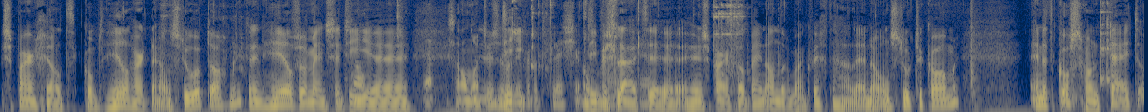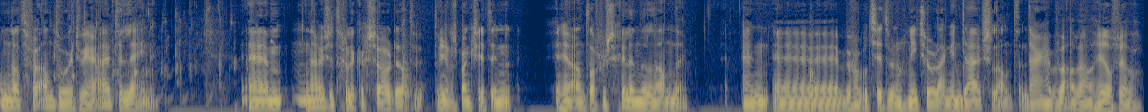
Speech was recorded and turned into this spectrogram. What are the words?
spaargeld komt heel hard naar ons toe op het ogenblik. Er zijn heel veel mensen die, eh, Ja, ik zal ondertussen Die- die besluiten eh, hun spaargeld bij een andere bank weg te halen... en naar ons toe te komen. En het kost gewoon tijd om dat verantwoord weer uit te lenen. Ehm, nou is het gelukkig zo dat Triodos zit in een heel aantal verschillende landen. En eh, bijvoorbeeld zitten we nog niet zo lang in Duitsland. En daar hebben we al wel heel veel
